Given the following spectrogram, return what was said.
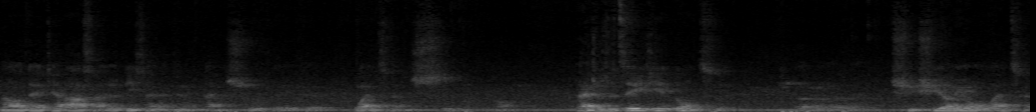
然后再加阿萨，就是第三人称单数的一个完成时，哦，大概就是这一些动词，呃，需需要用完成，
